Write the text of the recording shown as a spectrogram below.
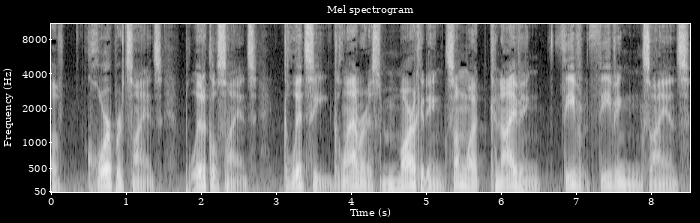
of corporate science, political science, glitzy, glamorous, marketing, somewhat conniving, thieving science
